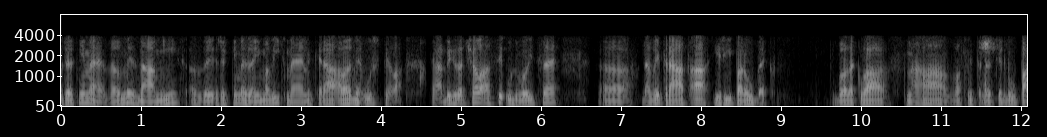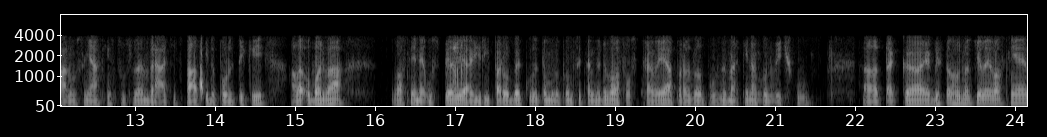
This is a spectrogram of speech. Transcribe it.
řekněme, velmi známých a řekněme zajímavých jmén, která ale neuspěla. Já bych začal asi u dvojce uh, David Rád a Jiří Paroubek to byla taková snaha vlastně těch dvou pánů se nějakým způsobem vrátit zpátky do politiky, ale oba dva vlastně neuspěli a Jiří Paroubek kvůli tomu dokonce kandidoval v Ostravě a porazil pouze Martina Konvičku. Tak jak byste hodnotili vlastně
